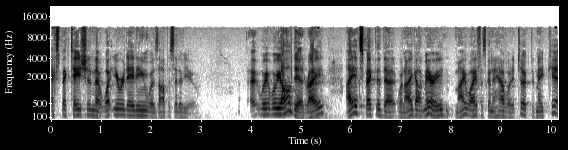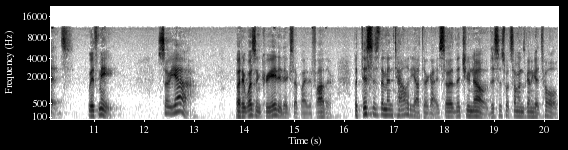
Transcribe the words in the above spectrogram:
expectation that what you were dating was opposite of you? Uh, We, we all did, right? I expected that when I got married, my wife was going to have what it took to make kids with me. So, yeah. But it wasn't created except by the Father. But this is the mentality out there, guys, so that you know this is what someone's going to get told.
